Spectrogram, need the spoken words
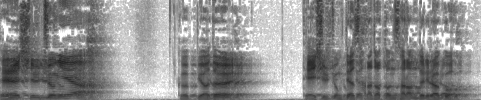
대실종이야. 그 뼈들 대실종 때 사라졌던 사람들이라고.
